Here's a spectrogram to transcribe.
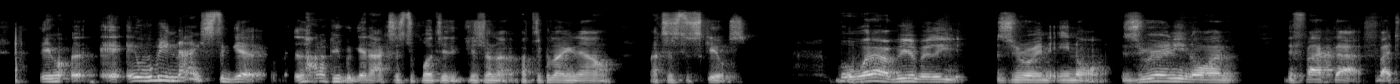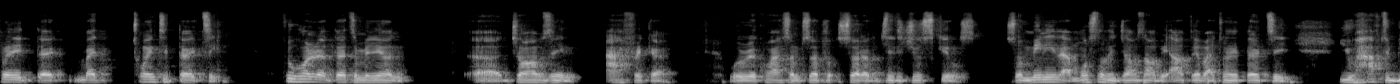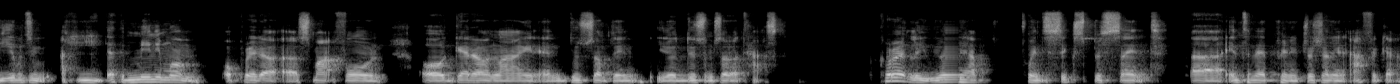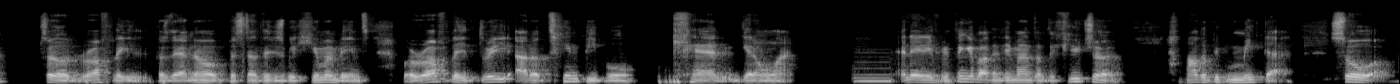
it, it would be nice to get a lot of people get access to quality education, uh, particularly now access to skills. But what are we really zeroing in on? Zeroing in on the fact that by 2030, by 2030, 230 million uh, jobs in Africa will require some sort of, digital skills. So meaning that most of the jobs that will be out there by 2030, you have to be able to, at the minimum, operate a, a smartphone or get online and do something, you know, do some sort of task. Currently, we only have 26% uh, internet penetration in Africa. So roughly, because there are no percentages with human beings, but roughly three out of 10 people can get online. And then if you think about the demands of the future, how do people meet that? So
